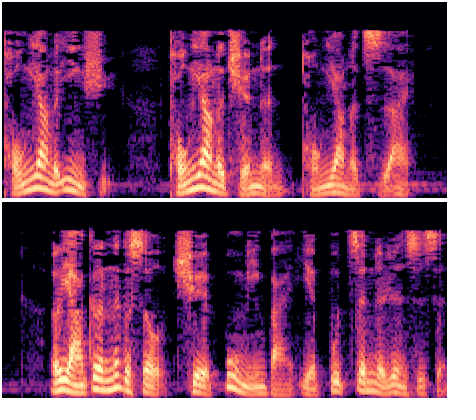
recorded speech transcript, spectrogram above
同样的应许，同样的全能，同样的慈爱。而雅各那个时候却不明白，也不真的认识神。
